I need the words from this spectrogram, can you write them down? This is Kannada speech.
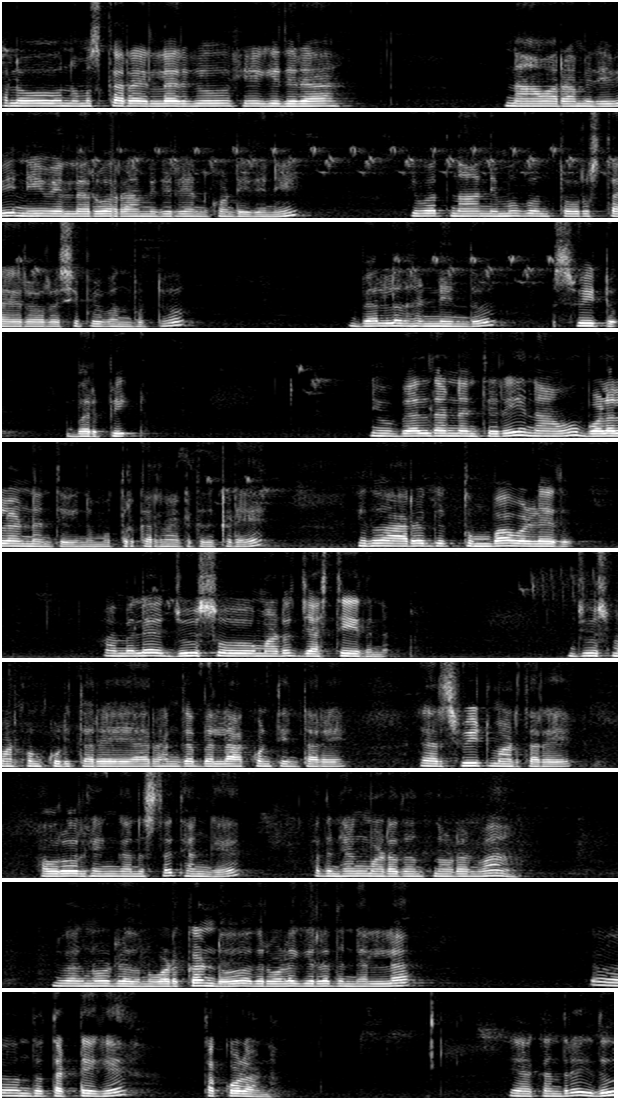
ಹಲೋ, ನಮಸ್ಕಾರ ಎಲ್ಲರಿಗೂ. ಹೇಗಿದ್ದೀರಾ? ನಾವು ಆರಾಮಿದ್ದೀವಿ. ನೀವೆಲ್ಲರೂ ಆರಾಮಿದ್ದೀರಿ ಅಂದ್ಕೊಂಡಿದ್ದೀನಿ ಇವತ್ತು ನಾನು ನಿಮಗೊಂದು ತೋರಿಸ್ತಾ ಇರೋ ರೆಸಿಪಿ ಬಂದ್ಬಿಟ್ಟು ಬೆಲ್ಲದ ಹಣ್ಣಿಂದು ಸ್ವೀಟು, ಬರ್ಫಿ. ನೀವು ಬೆಲ್ಲದ ಹಣ್ಣು ಅಂತೀರಿ, ನಾವು ಬೊಳಲ ಹಣ್ಣು ಅಂತೀವಿ ನಮ್ಮ ಉತ್ತರ ಕರ್ನಾಟಕದ ಕಡೆ. ಇದು ಆರೋಗ್ಯಕ್ಕೆ ತುಂಬ ಒಳ್ಳೆಯದು ಆಮೇಲೆ ಜ್ಯೂಸು ಮಾಡೋದು ಜಾಸ್ತಿ ಇದನ್ನು. ಜ್ಯೂಸ್ ಮಾಡ್ಕೊಂಡು ಕುಡಿತಾರೆ, ಯಾರು ಹಂಗೆ ಬೆಲ್ಲ ಹಾಕ್ಕೊಂಡು ತಿಂತಾರೆ, ಯಾರು ಸ್ವೀಟ್ ಮಾಡ್ತಾರೆ ಅವ್ರವ್ರಿಗೆ ಹೆಂಗೆ ಅನ್ನಿಸ್ತೈತೆ ಹಾಗೆ. ಅದನ್ನು ಹೆಂಗೆ ಮಾಡೋದು ಅಂತ ನೋಡೋಣವಾ. ಇವಾಗ ನೋಡಿರಿ ಅದನ್ನು ಒಡ್ಕೊಂಡು ಅದರೊಳಗಿರೋದನ್ನೆಲ್ಲ ಒಂದು ತಟ್ಟೆಗೆ ತಕ್ಕೊಳ್ಳೋಣ. ಯಾಕಂದರೆ ಇದು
